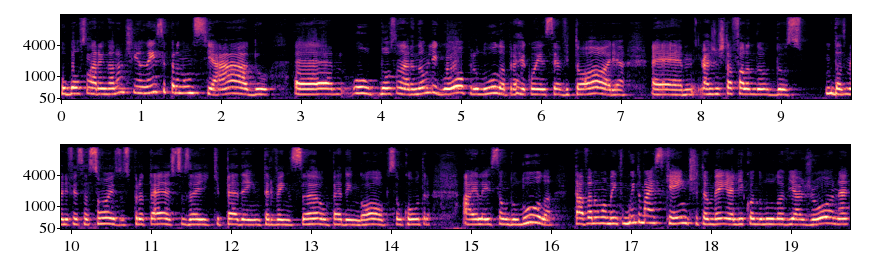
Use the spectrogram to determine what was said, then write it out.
o Bolsonaro ainda não tinha nem se pronunciado, é, o Bolsonaro não ligou para o Lula para reconhecer a vitória. É, a gente está falando dos das manifestações, dos protestos aí que pedem intervenção, pedem golpe, são contra a eleição do Lula, estava num momento muito mais quente também ali quando Lula viajou, né?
